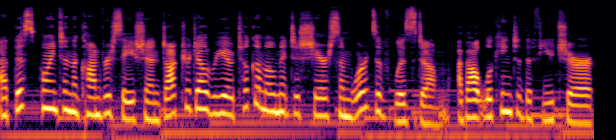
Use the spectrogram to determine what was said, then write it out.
At this point in the conversation, Dr. Del Rio took a moment to share some words of wisdom about looking to the future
